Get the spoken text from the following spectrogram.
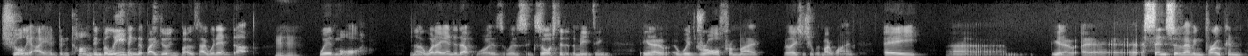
Surely I had been conned in believing that by doing both I would end up mm-hmm. with more. No, what I ended up was was exhausted at the meeting, you know, withdrawal from my relationship with my wife, a um, you know a, a sense of having broken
